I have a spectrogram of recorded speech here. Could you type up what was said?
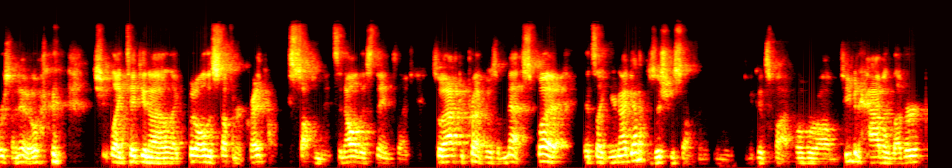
person I know, she like taking a, like put all this stuff in her credit card, like supplements and all these things. Like, so after prep, it was a mess, but it's like, you're not to position yourself in, in, a good spot overall to even have a lever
